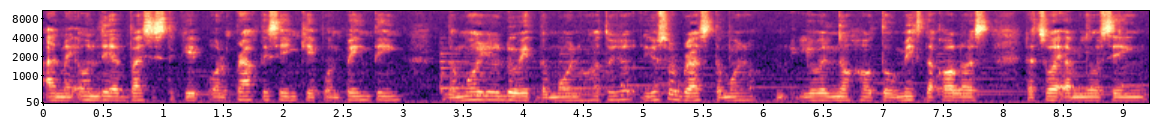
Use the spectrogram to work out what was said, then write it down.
And my only advice is to keep on practicing keep on painting. The more you do it the more you know how to use your brush the more you will know how to mix the colors. That's why i'm using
